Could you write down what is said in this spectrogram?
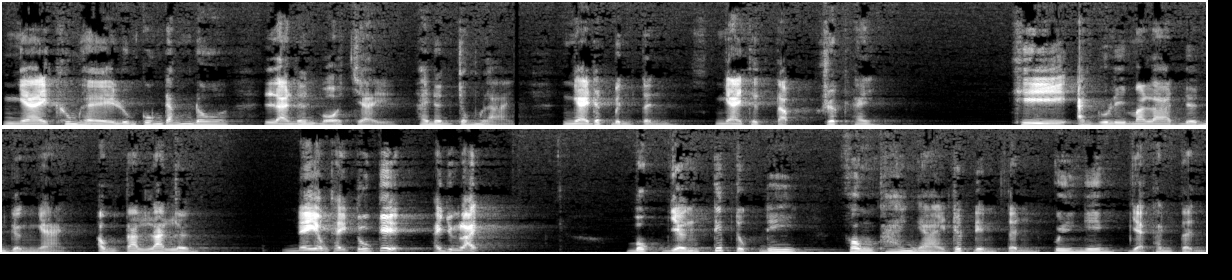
Ngài không hề luống cuốn đắn đo là nên bỏ chạy hay nên chống lại. Ngài rất bình tĩnh, Ngài thực tập rất hay. Khi Angulimala đến gần Ngài, ông ta la lớn. Này ông thầy tu kia, hãy dừng lại. Bụt vẫn tiếp tục đi, phong thái Ngài rất điềm tĩnh, uy nghiêm và thanh tịnh.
